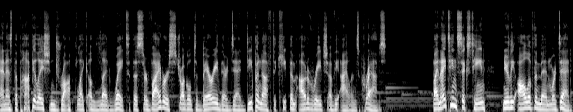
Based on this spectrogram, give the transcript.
and as the population dropped like a lead weight, the survivors struggled to bury their dead deep enough to keep them out of reach of the island's crabs. By 1916, nearly all of the men were dead,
